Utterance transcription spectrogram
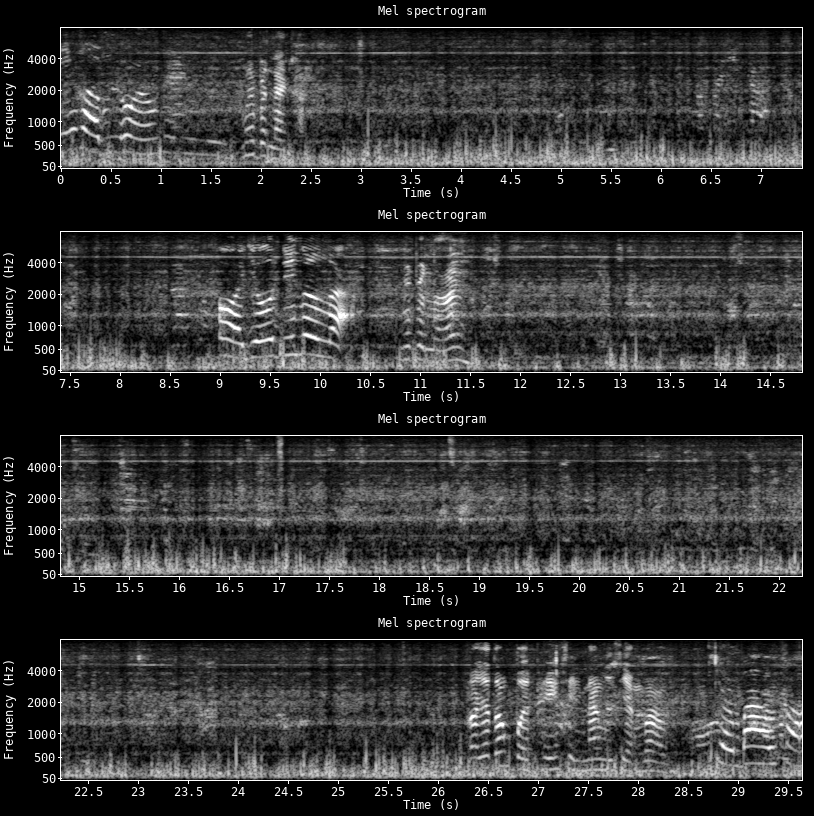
นี่ค่ะหนูน้องเพลง ไม่เป็นไรค่ะ เออเยอะนิดนึงอะ ไม่เป็นไรเราจะต้องเปิดเพลงเสียงดังหรือเสียงเบา เสียงเบาค่ะ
